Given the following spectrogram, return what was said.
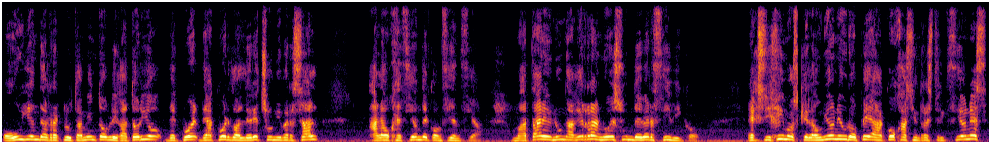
o huyen del reclutamiento obligatorio de acuerdo al derecho universal a la objeción de conciencia. Matar en una guerra no es un deber cívico. Exigimos que la Unión Europea acoja sin restricciones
